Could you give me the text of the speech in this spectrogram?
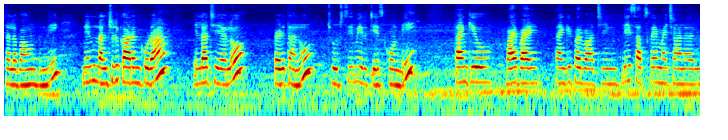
చాలా బాగుంటుంది. నేను నలుచుడు కారం కూడా ఎలా చేయాలో పెడతాను. చూసి మీరు చేసుకోండి. Thank you bye bye thank you for watching please subscribe my channel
